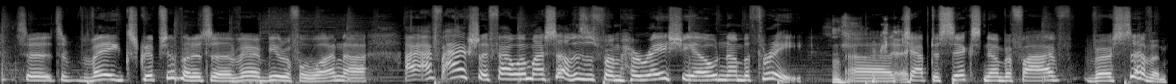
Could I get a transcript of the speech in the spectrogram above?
it's, a, it's a vague scripture, but it's a very beautiful one. Uh, I, I've actually found one myself. This is from Horatio number three, uh, Okay. chapter six, number five, verse seven.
